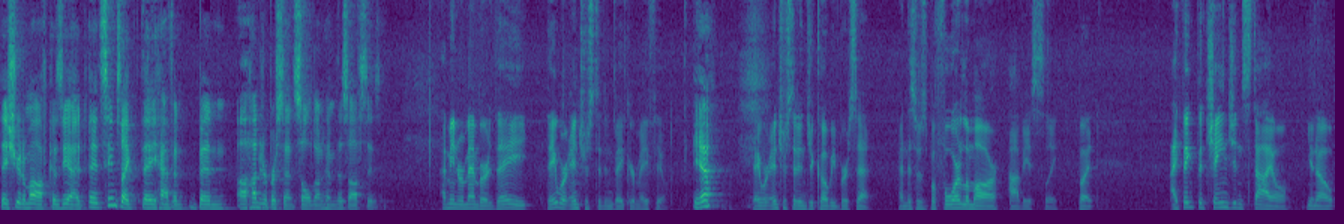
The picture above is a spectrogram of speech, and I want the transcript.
they shoot him off because yeah, it, it seems like they haven't been hundred percent sold on him this offseason. I mean, remember they they were interested in Baker Mayfield. Yeah, They were interested in Jacoby Brissett, and this was before Lamar, obviously. But I think the change in style, you know,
